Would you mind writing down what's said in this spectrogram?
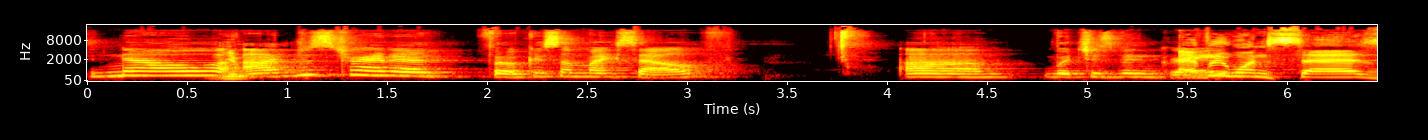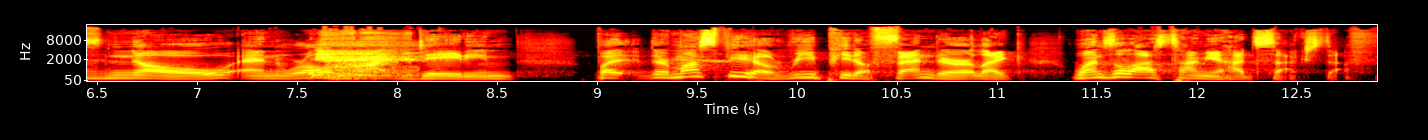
no, You- I'm just trying to focus on myself, um, which has been great. Everyone says no, and we're all not dating, but there must be a repeat offender. Like, when's the last time you had sex, Steph?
